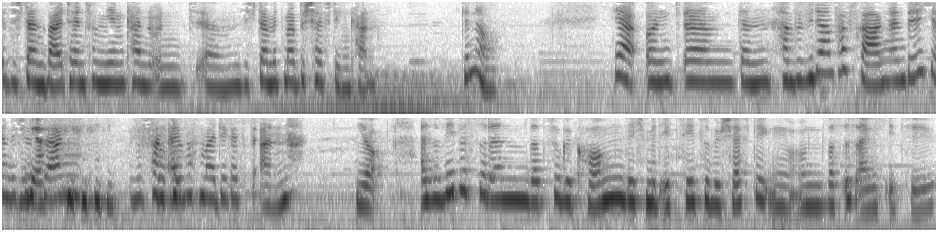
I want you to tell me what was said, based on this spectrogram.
sich dann weiter informieren kann und ähm, sich damit mal beschäftigen kann. Genau. Ja, und ähm, dann haben wir wieder ein paar Fragen an dich und ich würde ja. sagen, wir fangen einfach mal direkt an. Ja, also wie bist du denn dazu gekommen, dich mit EC zu beschäftigen und was ist eigentlich EC?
